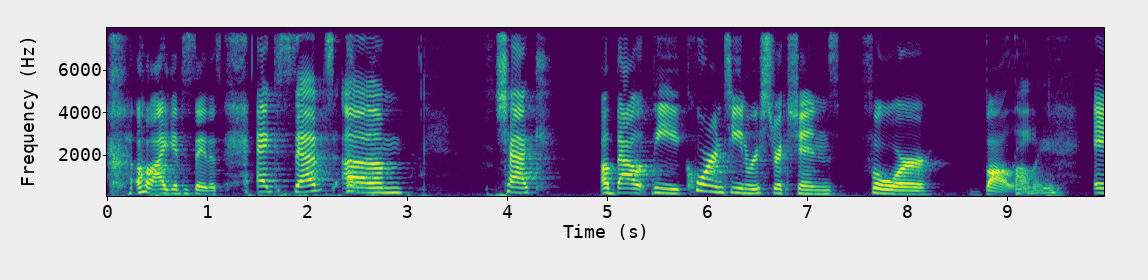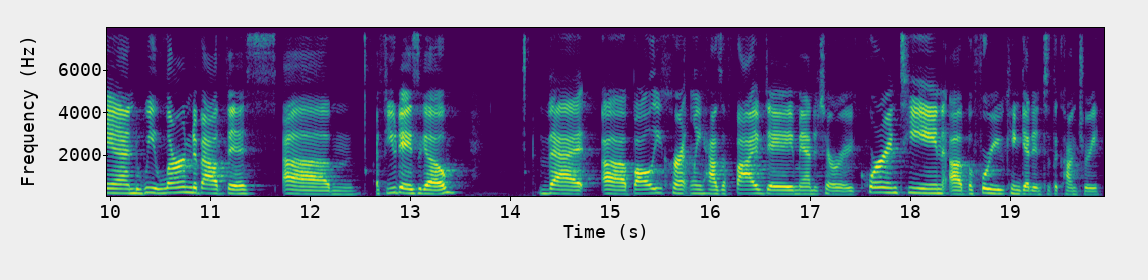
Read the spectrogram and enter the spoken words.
oh I get to say this except um check about the quarantine restrictions for Bali. Bali. And we learned about this um, a few days ago that uh, Bali currently has a five day mandatory quarantine uh, before you can get into the country.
